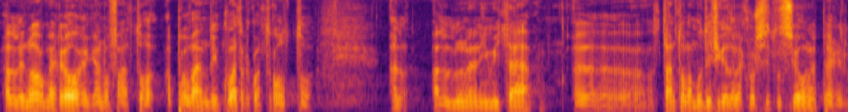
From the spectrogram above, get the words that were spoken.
all'enorme errore che hanno fatto approvando in 448 al, all'unanimità uh, tanto la modifica della Costituzione per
